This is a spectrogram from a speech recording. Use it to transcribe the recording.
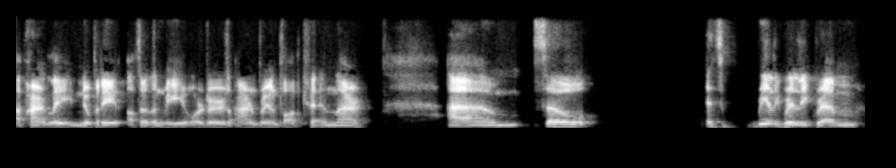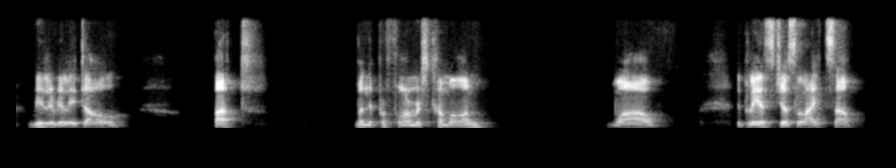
apparently, nobody other than me orders Irn-Bru and vodka in there. Um, so it's really, really grim, really, really dull. But when the performers come on, wow, the place just lights up.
